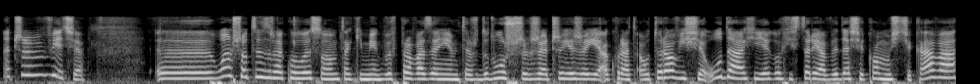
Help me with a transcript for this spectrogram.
znaczy wiecie, yy, one-shoty z reguły są takim jakby wprowadzeniem też do dłuższych rzeczy. Jeżeli akurat autorowi się uda i jego historia wyda się komuś ciekawa,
